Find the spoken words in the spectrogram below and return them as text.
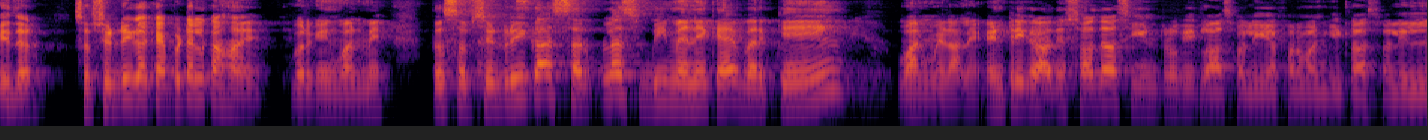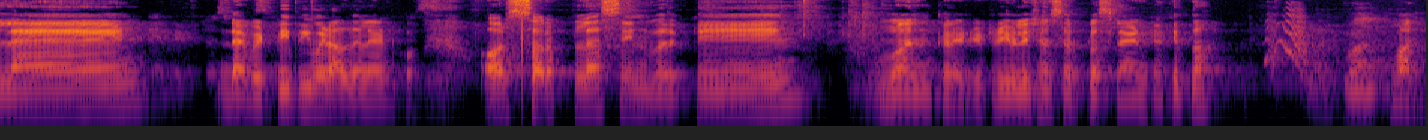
इधर। सब्सिडरी का कैपिटल कहाँ है? वर्किंग वन में। तो सब्सिडरी का सरप्लस भी मैंने कहा वर्किंग वन में डालें। एंट्री करा दें। सौदा सी इंट्रो की क्लास वाली एफ़ वन की क्लास वाली। लैंड डेबिट पीपी में डाल दें लैंड को। और surplus in working one credit revaluation surplus land का कितना? वन वन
